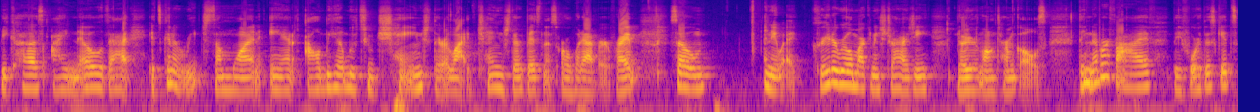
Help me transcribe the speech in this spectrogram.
because I know that it's to reach someone and I'll be able to change their life, change their business or whatever, right? So Anyway, create a real marketing strategy, know your long term goals. Thing number five, before this gets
